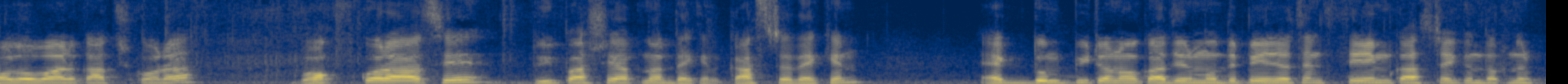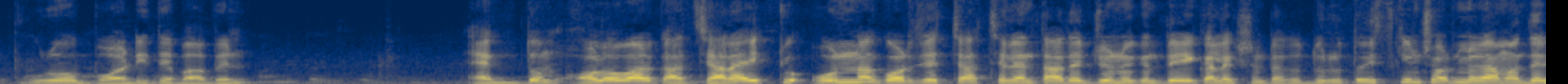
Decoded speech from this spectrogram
অল ওভার কাজ করা বক্স করা আছে। দুই পাশে আপনার দেখেন, কাজটা দেখেন। একদম পিটানো কাজের মধ্যে পেয়ে যাচ্ছেন। সেম কাজটা কিন্তু আপনার পুরো বডিতে পাবেন। একদম অল ওভার কাজ। যারা একটু অন্য গর্জের চাচ্ছিলেন, তাদের জন্য কিন্তু এই কালেকশনটা তো দ্রুত স্ক্রিনশট মেরে আমাদের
